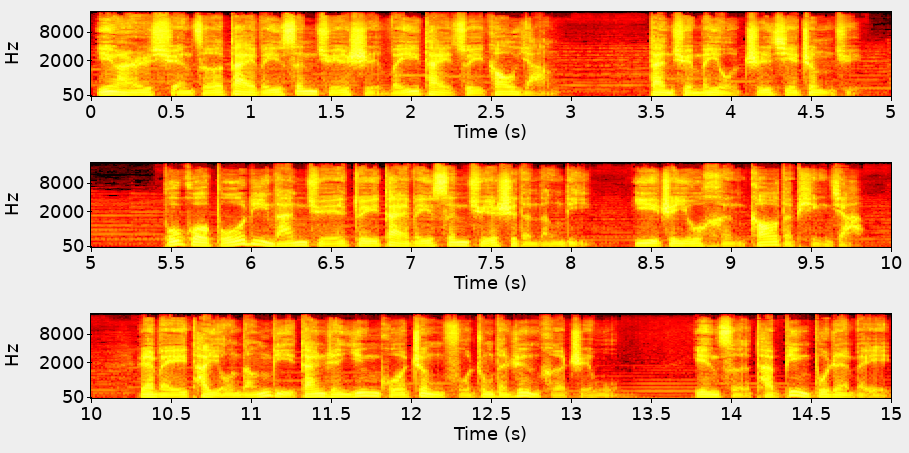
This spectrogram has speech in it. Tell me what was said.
因而选择戴维森爵士为代罪羔羊，但却没有直接证据。不过，伯利男爵对戴维森爵士的能力。一直有很高的评价，认为他有能力担任英国政府中的任何职务，因此他并不认为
